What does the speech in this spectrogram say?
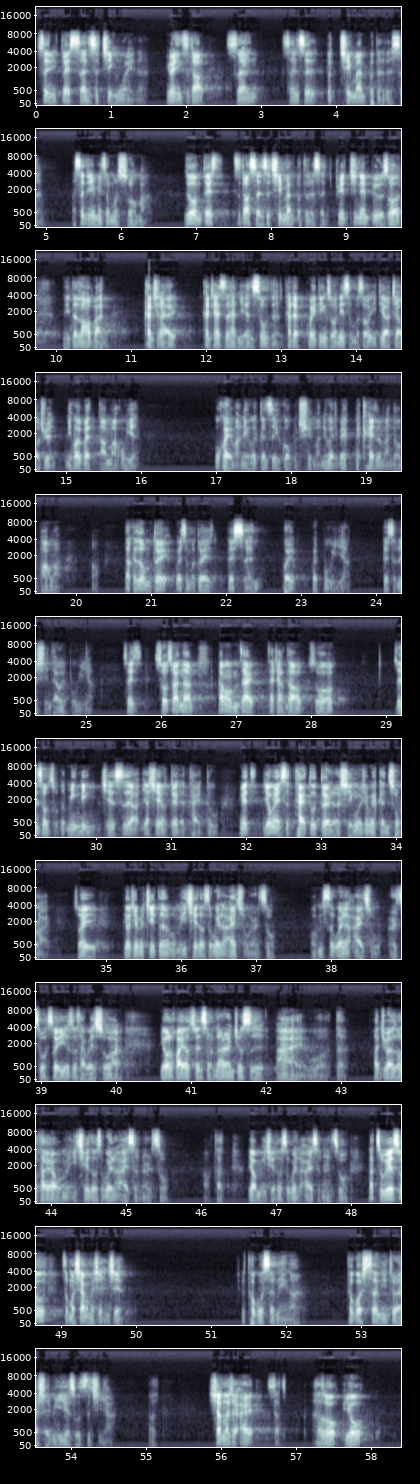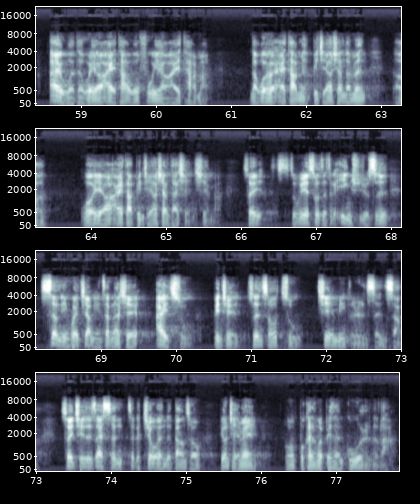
是你对神是敬畏的，因为你知道神神是不轻慢不得的神，圣经里面这么说嘛。如果我们对知道神是轻慢不得的神，比如今天比如说你的老板看起来看起来是很严肃的，他的规定说你什么时候一定要交卷，你会不会打马虎眼？不会嘛？你会跟自己过不去嘛？你会被被开着满头包吗？好，那可是我们对为什么对对神会会不一样？对神的心态会不一样？所以说穿了，当我们在在讲到说遵守主的命令，其实是要要先有对的态度，因为永远是态度对了，行为就会跟出来，所以。弟兄姐妹，记得我们一切都是为了爱主而做，我们是为了爱主而做，所以耶稣才会说啊，有的话要遵守，那人就是爱我的。换句话说，他要我们一切都是为了爱神而做，啊，他要我们一切都是为了爱神而做。那主耶稣怎么向我们显现？就透过圣灵啊，透过圣灵就来显明耶稣自己啊，啊，像那些爱他，他说有爱我的，我也要爱他，我父也要爱他嘛，那我也会爱他们，并且要向他们，呃。我也要爱他，并且要向他显现嘛。所以主耶稣的这个应许就是圣灵会降临在那些爱主并且遵守主诫命的人身上。所以其实，在神这个救恩的当中，弟兄姐妹，我们不可能会变成孤儿的啦。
